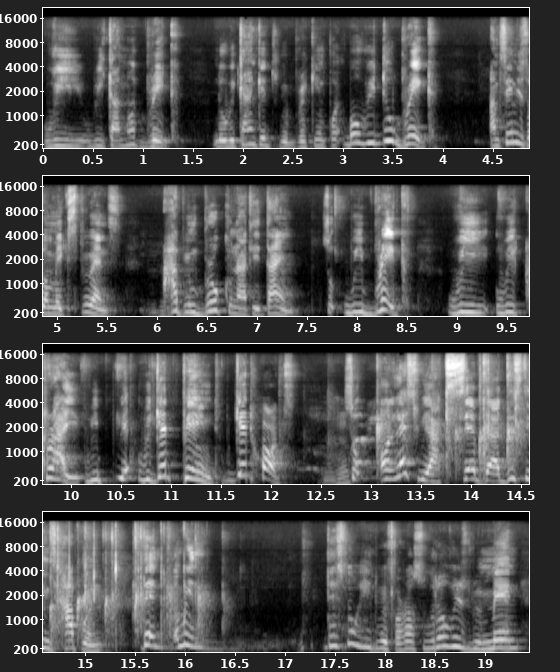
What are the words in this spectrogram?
We we cannot break. No, we can't get to a breaking point, but we do break. I'm saying this from experience. Mm-hmm. I've been broken at a time, so we break. We we cry. We we get pained. We get hurt. So unless we accept that these things happen, then I mean, there's no headway for us. We would always remain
